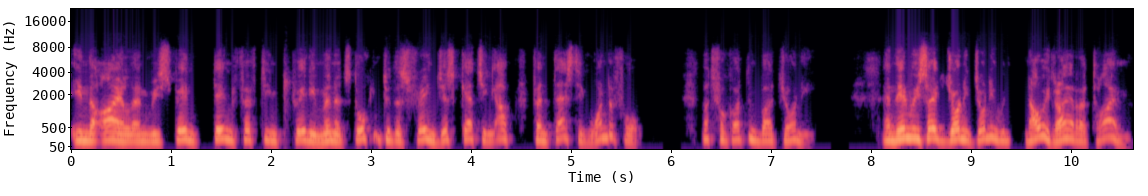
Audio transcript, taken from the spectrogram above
in the aisle and we spend 10, 15, 20 minutes talking to this friend, just catching up. Fantastic, wonderful. But forgotten about Johnny. And then we say, Johnny, Johnny, now we're running out of time.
